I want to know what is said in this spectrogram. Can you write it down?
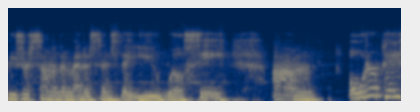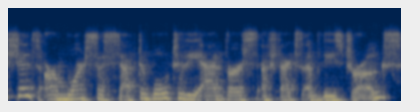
These are some of the medicines that you will see. Um, older patients are more susceptible to the adverse effects of these drugs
